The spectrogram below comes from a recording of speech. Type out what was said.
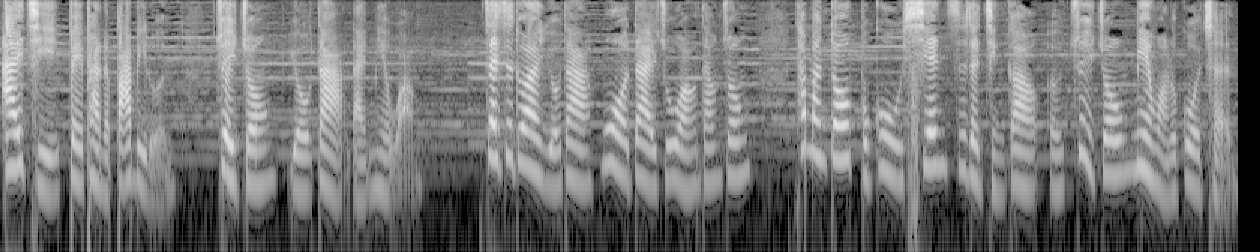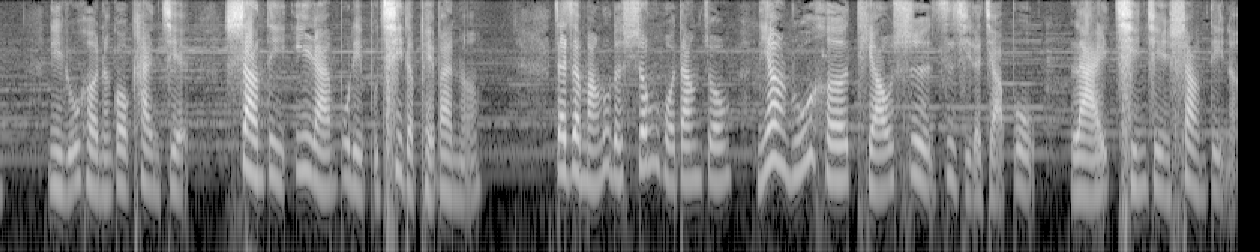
埃及背叛了巴比伦，最终犹大来灭亡。在这段犹大末代诸王当中，他们都不顾先知的警告，而最终灭亡的过程，你如何能够看见上帝依然不离不弃的陪伴呢？在这忙碌的生活当中，你要如何调试自己的脚步来亲近上帝呢？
